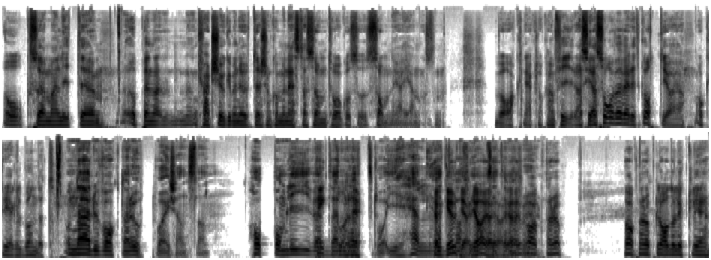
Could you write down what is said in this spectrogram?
Och så är man lite eh, uppe en, en kvart, 20 minuter, sen kommer nästa sömntåg och så somnar jag igen. Och sen vaknar jag klockan fyra. Så jag sover väldigt gott gör jag, och regelbundet. Och när du vaknar upp, vad är känslan? Hopp om livet Pigg eller lätt. att, i helvete? Ja, gud ja, ja, ja, jag vaknar upp. Vaknar upp glad och lycklig,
